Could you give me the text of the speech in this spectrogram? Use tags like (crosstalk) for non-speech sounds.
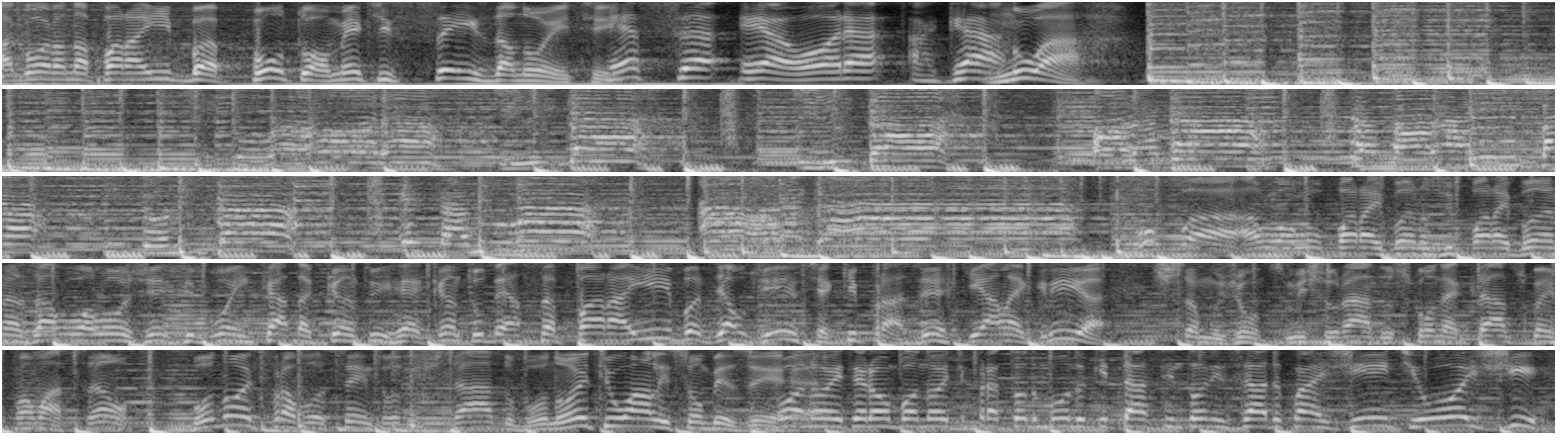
Agora na Paraíba, pontualmente seis da noite. Essa é a hora H. No ar. Chegou a hora de ligar, de ligar. Paraibanos e paraibanas. Alô, alô, gente boa em cada canto e recanto dessa Paraíba de audiência. Que prazer, que alegria. Estamos juntos, misturados, conectados com a informação. Boa noite pra você em todo o estado. Boa noite, o Alisson Bezerra. Boa noite, Heron. Boa noite para todo mundo que está sintonizado com a gente hoje.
